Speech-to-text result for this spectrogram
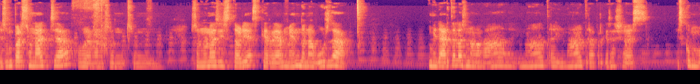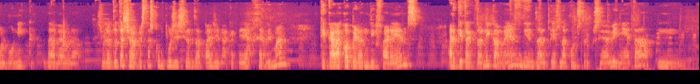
És un personatge, bueno, són, són, són unes històries que realment dona gust de mirar-te-les una vegada i una altra i una altra, perquè és això, és, és com molt bonic de veure. Sobretot això, aquestes composicions de pàgina que feia Herriman, que cada cop eren diferents, arquitectònicament, dins del que és la construcció de vinyeta, mm,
